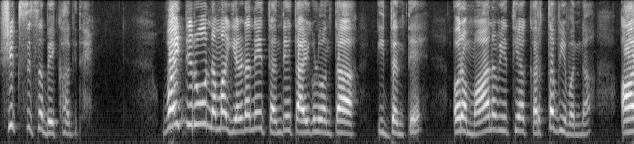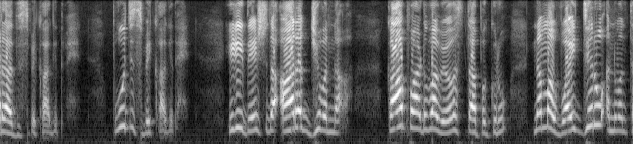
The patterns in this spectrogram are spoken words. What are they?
ಶಿಕ್ಷಿಸಬೇಕಾಗಿದೆ. ವೈದ್ಯರು ನಮ್ಮ ಎರಡನೇ ತಂದೆ ತಾಯಿಗಳು ಅಂತ ಇದ್ದಂತೆ ಅವರ ಮಾನವೀಯತೆಯ ಕರ್ತವ್ಯವನ್ನು ಆರಾಧಿಸಬೇಕಾಗಿದೆ, ಪೂಜಿಸಬೇಕಾಗಿದೆ. ಇಡೀ ದೇಶದ ಆರೋಗ್ಯವನ್ನು ಕಾಪಾಡುವ ವ್ಯವಸ್ಥಾಪಕರು, ನಮ್ಮ ವೈದ್ಯರು ಅನ್ನುವಂಥ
